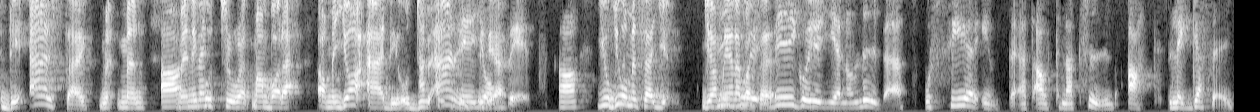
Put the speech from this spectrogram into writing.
det, det är starkt. Men, men Ja, människor men- tror att man bara... Ja, men jag är det och du att är det är inte jobbigt. det. Ja. Jo, Jo, men så här, jag, vi, menar går, bara så här, vi går ju igenom livet och ser inte ett alternativ att lägga sig.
